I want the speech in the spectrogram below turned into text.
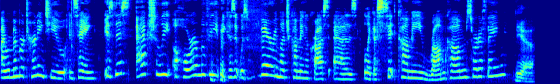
I remember turning to you and saying, Is this actually a horror movie? Because it was very much coming across as like a sitcom rom com sort of thing Yeah.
